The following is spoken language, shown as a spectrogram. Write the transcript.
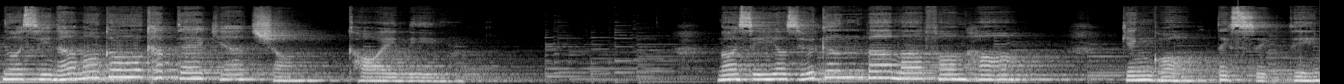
爱是那么高级的一种概念，爱是幼小跟爸妈放学经过的食店，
